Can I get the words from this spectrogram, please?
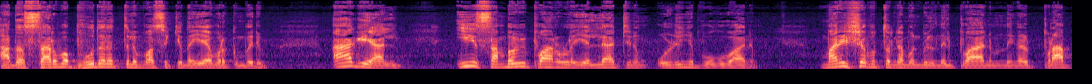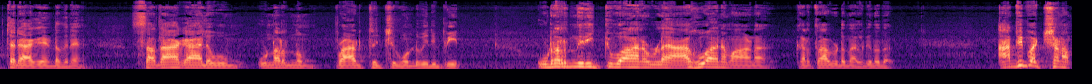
അത് സർവഭൂതലത്തിലും വസിക്കുന്ന ഏവർക്കും വരും. ആകയാൽ ഈ സംഭവിപ്പാനുള്ള എല്ലാറ്റിനും ഒഴിഞ്ഞു പോകുവാനും മനുഷ്യപുത്രന്റെ മുൻപിൽ നിൽപ്പാനും നിങ്ങൾ പ്രാപ്തരാകേണ്ടതിന് സദാകാലവും ഉണർന്നും പ്രാർത്ഥിച്ചു കൊണ്ടുവരിപ്പീൻ ഉണർന്നിരിക്കുവാനുള്ള ആഹ്വാനമാണ് ഇവിടെ നൽകുന്നത്. അതിഭക്ഷണം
